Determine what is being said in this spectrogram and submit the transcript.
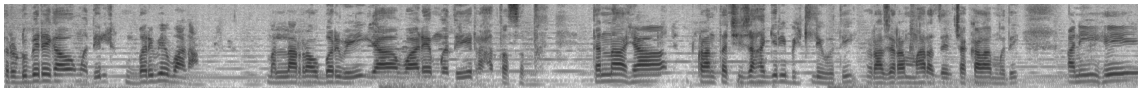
तर डुबेरे गावामधील बर्वे वाडा मल्हारराव बर्वे या वाड्यामध्ये राहत असत. त्यांना ह्या प्रांताची जहागिरी भेटली होती राजाराम महाराज यांच्या काळामध्ये. आणि हे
